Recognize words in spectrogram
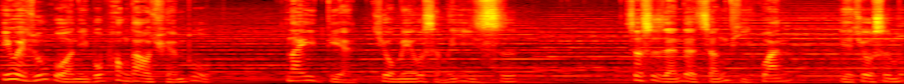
因为如果你不碰到全部，那一点就没有什么意思。这是人的整体观，也就是末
